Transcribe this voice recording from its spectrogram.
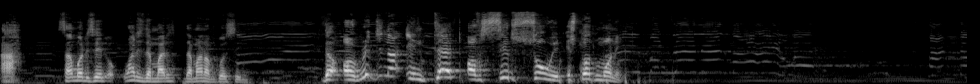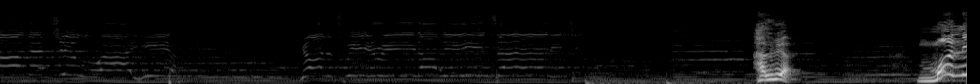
Ah, somebody said, what is the man, the man of God saying? The original intent of seed sowing is not money. Hallelujah. Money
